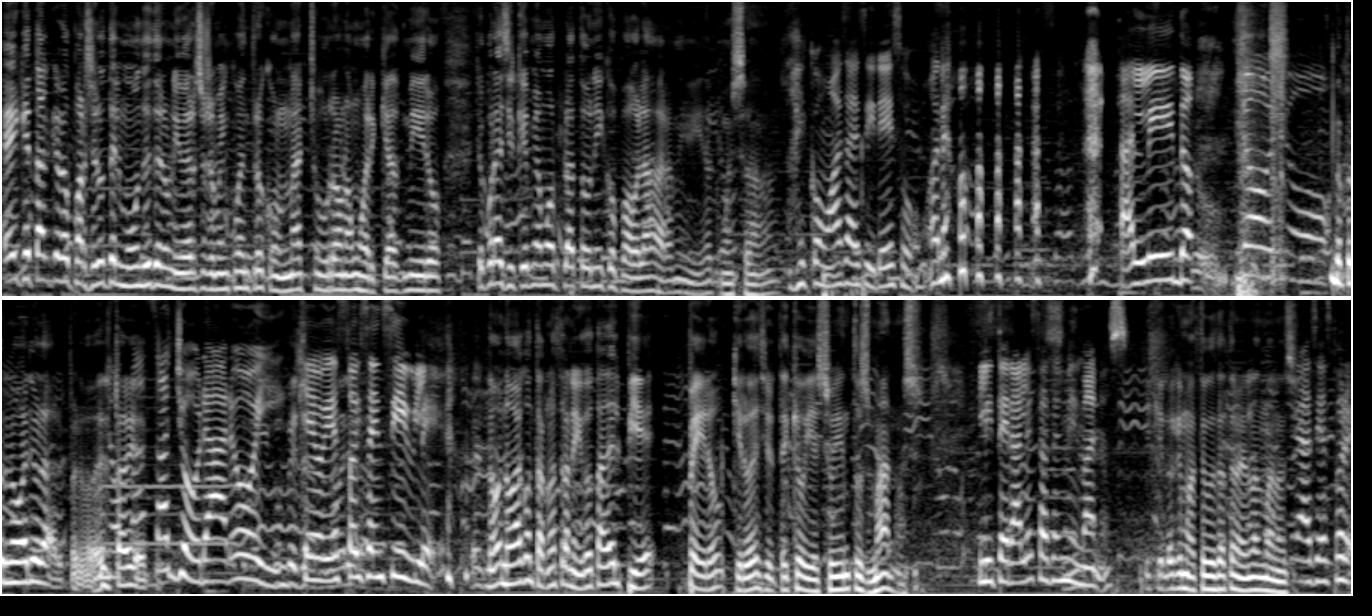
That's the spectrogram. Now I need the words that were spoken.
Hey, ¿qué tal, queridos parceros del mundo y del universo? Yo me encuentro con una churra, una mujer que admiro. Yo puedo decir que es mi amor platónico, Paola Jara, mi vida. ¿Cómo estás? Ay, ¿cómo vas a decir eso? Está lindo. No, no. No, pero no va a llorar, pero está no bien. vas a llorar hoy, besar, que hoy no estoy sensible. No, no voy a contar nuestra anécdota del pie, pero quiero decirte que hoy estoy en tus manos. Literal estás en mis manos. ¿Y qué es lo que más te gusta tener en las manos? Gracias por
